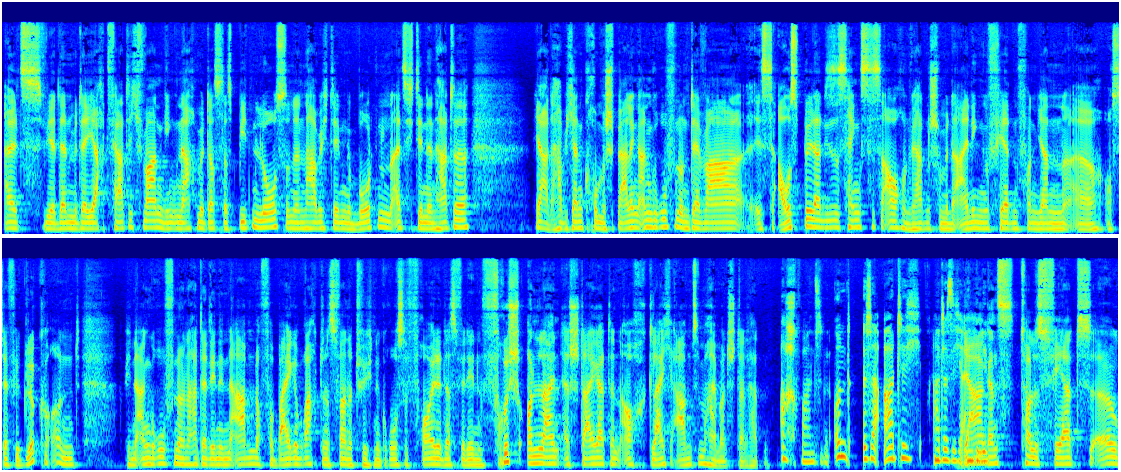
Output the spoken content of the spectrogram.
als wir dann mit der Yacht fertig waren, ging nachmittags das Bieten los und dann habe ich den geboten und als ich den dann hatte, ja, da habe ich Jan Krumme Sperling angerufen und der war, ist Ausbilder dieses Hengstes auch und wir hatten schon mit einigen Pferden von Jan äh, auch sehr viel Glück und ihn angerufen und dann hat er den den Abend noch vorbeigebracht und es war natürlich eine große Freude, dass wir den frisch online ersteigert dann auch gleich abends im Heimatstall hatten. Ach Wahnsinn. Und ist er artig? Hat er sich Ja, ein ganz tolles Pferd, äh,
